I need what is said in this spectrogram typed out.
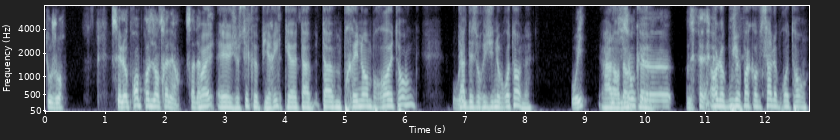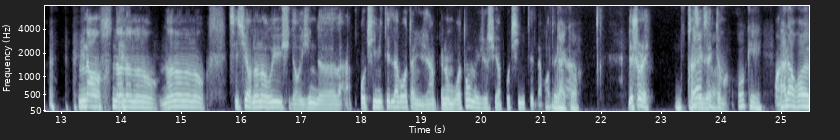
Toujours. C'est le propre de l'entraîneur, s'adapter. Ouais, et je sais que Pierrick, tu as, un prénom breton, Oui. tu as des origines bretonnes. oui. Alors Disons donc, euh, que on ne bouge pas comme ça, le breton. non, non, non, non, non, non, non, non, non. C'est sûr, non, non, oui, je suis d'origine de, à proximité de la Bretagne. J'ai un prénom breton, mais je suis à proximité de la Bretagne. D'accord. De Cholet, très exactement. Ok. Voilà. Alors, euh,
